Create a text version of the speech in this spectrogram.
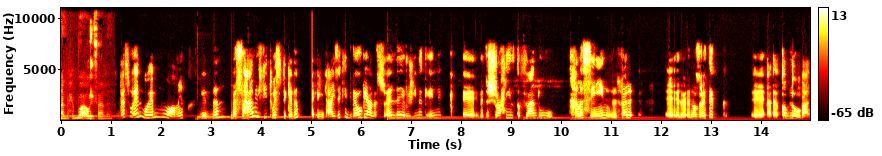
أنا بحبه قوي فعلا. ده سؤال مهم وعميق جدا بس هعمل فيه تويست كده. عايزاكي تجاوبي على السؤال ده يا روجينا كأنك آه، بتشرحي لطفل عنده خمس سنين الفرق آه، نظرتك آه، قبل وبعد.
